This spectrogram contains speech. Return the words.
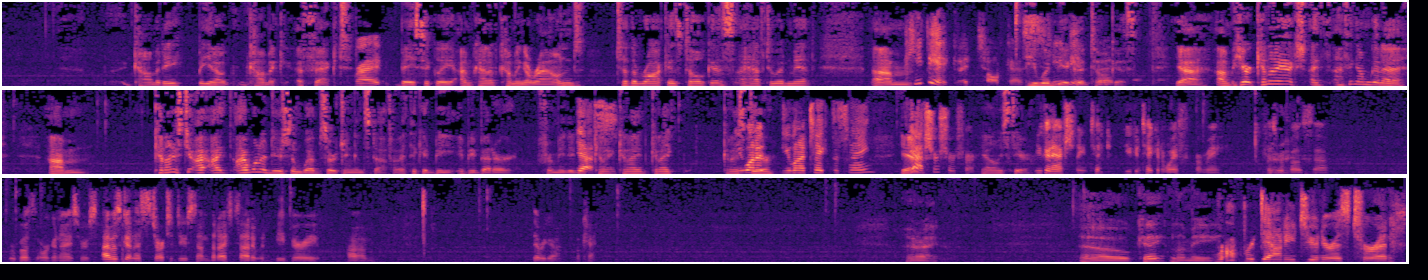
comedy, but you know, comic effect, Right. basically, I'm kind of coming around to the Rock as Tulkas. I have to admit. Um, He'd be a good Tulkas. He would He'd be a good Tulkas. Yeah. Um, here, can I actually? I, th- I think I'm gonna. Um, can I? St- I I, I want to do some web searching and stuff, and I think it'd be it'd be better for me to. Yes. Do. Can I? Can I? Can I? Can I You want steer? to? You want to take this thing? Yeah. sure, sure, sure. Yeah, let me steer. You can actually take you can take it away from me because we're both uh, we're both organizers. I was going to start to do some, but I thought it would be very. Um, there we go. Okay. All right. Okay. Let me. Robert Downey Jr. as Turin.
